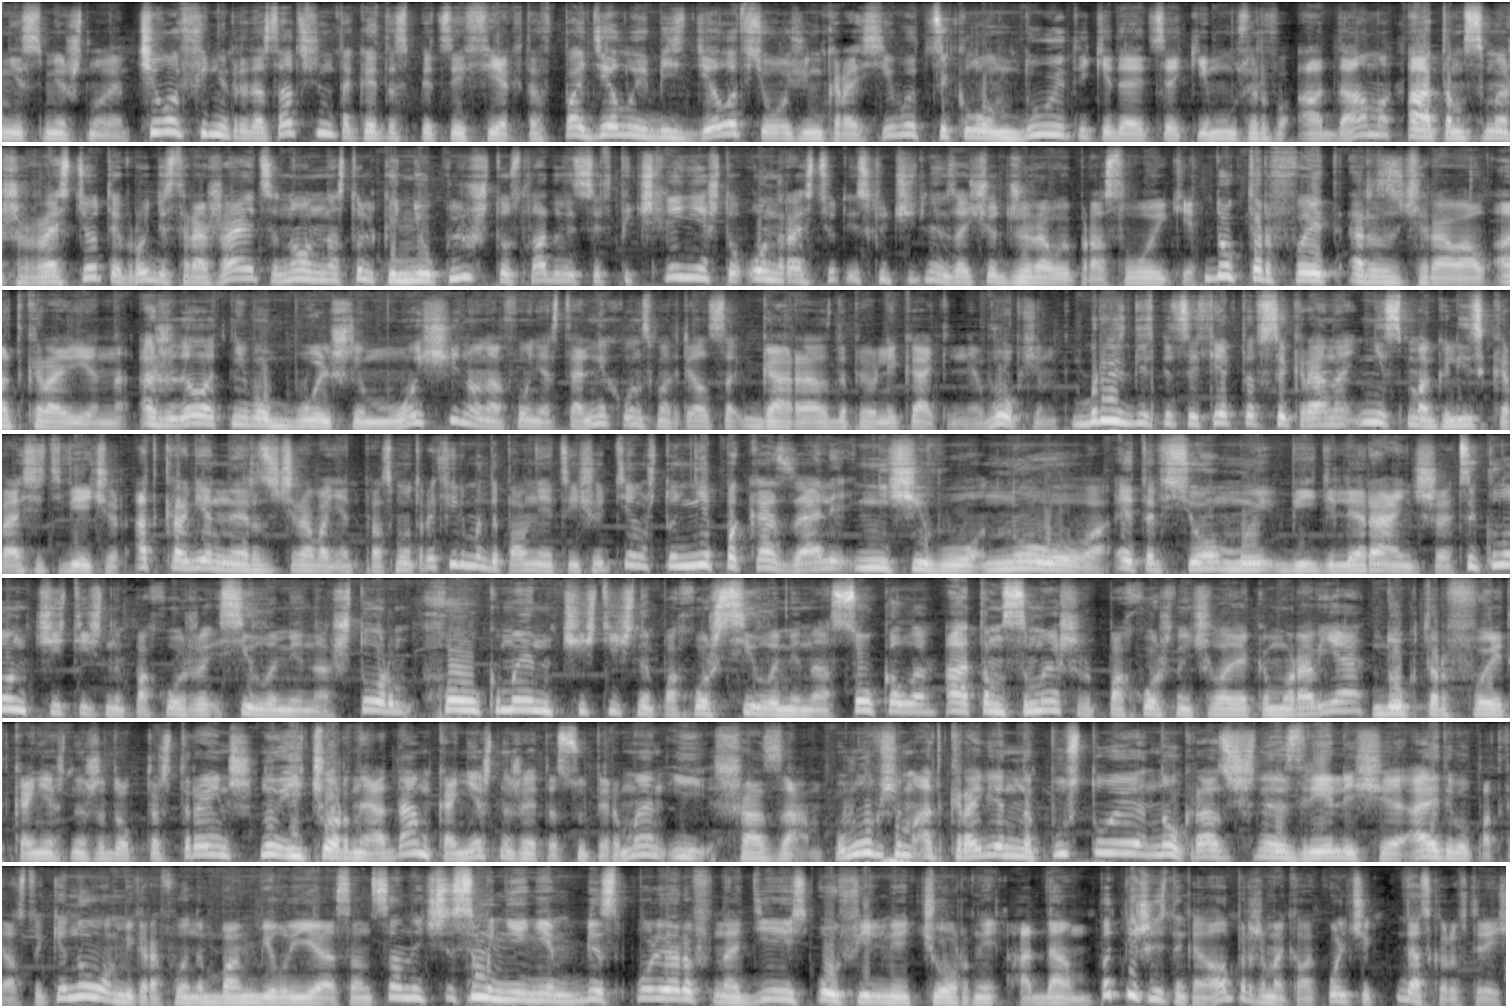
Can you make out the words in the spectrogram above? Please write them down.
не смешной. Чего в фильме предостаточно, так это спецэффектов. По делу и без дела все очень красиво, циклон дует и кидает всякий мусор в Адама, Атом Смэш растет и вроде сражается, но он настолько неуклюж, что складывается впечатление, что он растет исключительно за счет жировой прослойки. Доктор Фейт разочаровал откровенно. Ожидал от него больше мощи, но на фоне остальных он смотрелся гораздо привлекательнее. В общем, брызги спецэффектов с экрана не смогли скрасить вечер. Откровенное разочарование от просмотра фильма дополняется еще тем, что не показали ничего нового. Это все мы видели раньше. Циклон частично похожа силами на Шторм, Хоукмен частично похож силами на Сокола, Атом Смешер похож на Человека-муравья, Доктор Фейт, конечно же, Доктор Стрэндж, ну и Черный Адам, конечно же, это Супермен и Шазам. В общем, откровенно пустое, но красочное зрелище, а это был подкаст о кино, у микрофона бомбил я, Сан Саныч, с мнением без спойлеров, надеюсь, о фильме Черный Адам. Подпишись на канал, прожимай колокольчик, до скорых встреч,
